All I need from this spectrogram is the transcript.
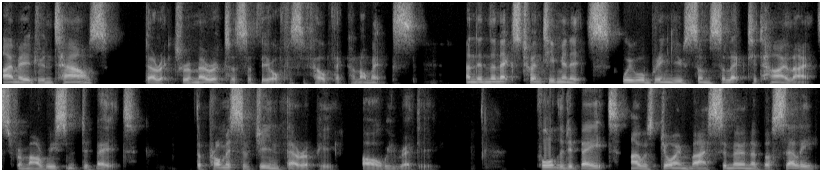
I'm Adrian Towes, Director Emeritus of the Office of Health Economics, and in the next 20 minutes, we will bring you some selected highlights from our recent debate The Promise of Gene Therapy Are We Ready? For the debate, I was joined by Simona Boselli,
